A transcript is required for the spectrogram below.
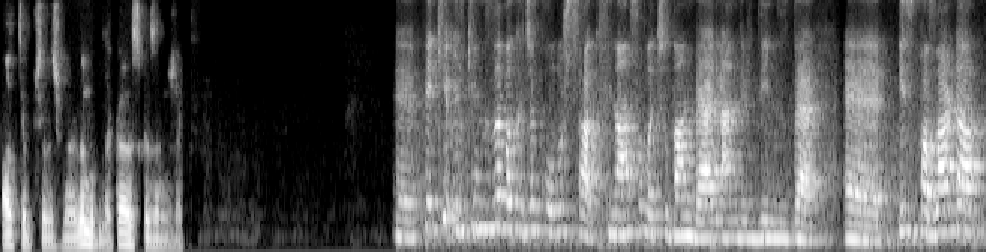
altyapı çalışmaları da mutlaka hız kazanacak. Ee, peki ülkemize bakacak olursak finansal açıdan değerlendirdiğimizde e, biz pazarda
